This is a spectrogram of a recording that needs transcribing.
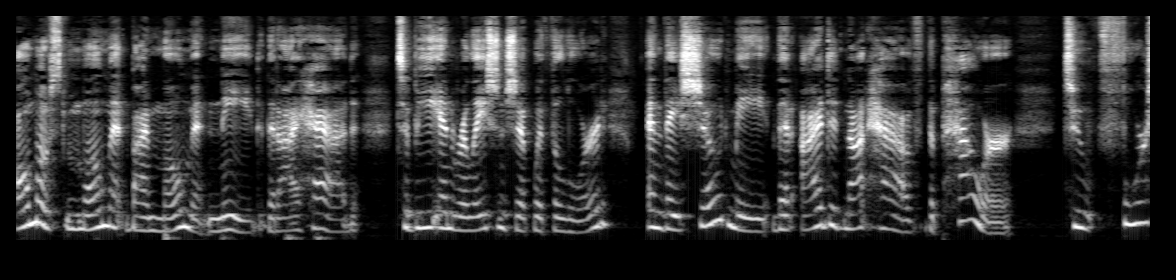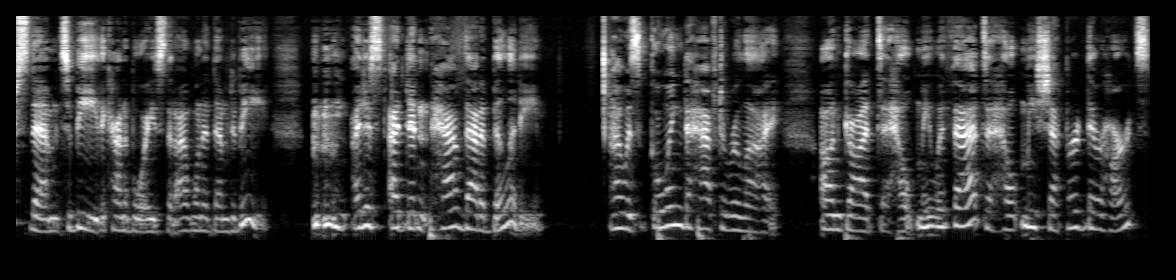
almost moment by moment need that I had to be in relationship with the Lord. And they showed me that I did not have the power to force them to be the kind of boys that I wanted them to be. I just, I didn't have that ability. I was going to have to rely on God to help me with that, to help me shepherd their hearts,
